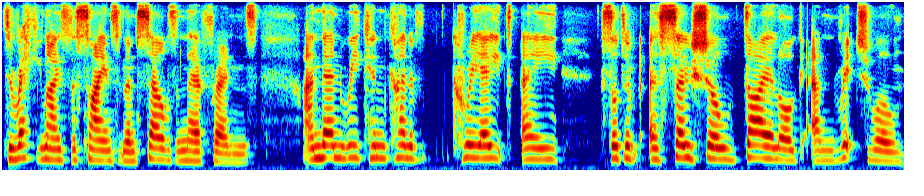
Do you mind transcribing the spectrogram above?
to recognize the signs in themselves and their friends. And then we can kind of create a sort of a social dialogue and ritual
